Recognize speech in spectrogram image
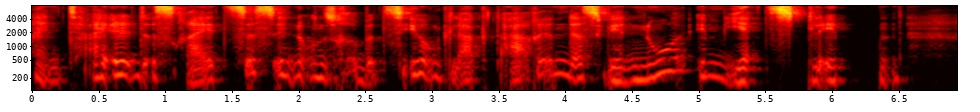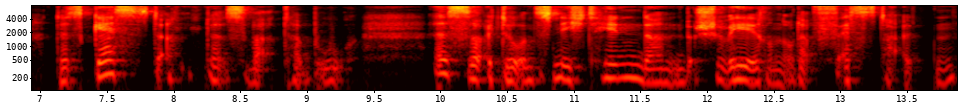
Ein Teil des Reizes in unserer Beziehung lag darin, dass wir nur im Jetzt lebten. Das Gestern, das war tabu. Es sollte uns nicht hindern, beschweren oder festhalten.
